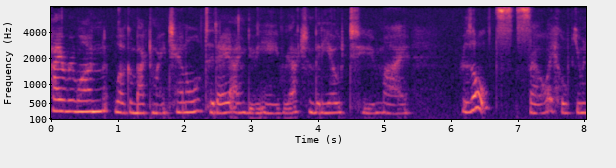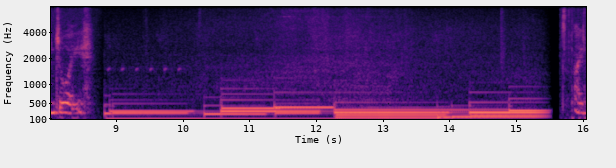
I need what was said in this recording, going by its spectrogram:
Hi everyone, welcome back to my channel. Today I'm doing a reaction video to my results, so I hope you enjoy. I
